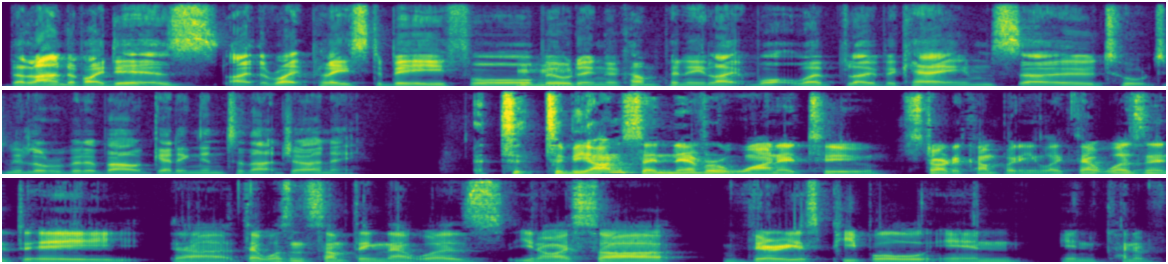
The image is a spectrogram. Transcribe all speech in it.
the land of ideas, like the right place to be for mm-hmm. building a company like what Webflow became. So, talk to me a little bit about getting into that journey. To, to be honest, I never wanted to start a company. Like that wasn't a uh, that wasn't something that was you know I saw various people in in kind of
